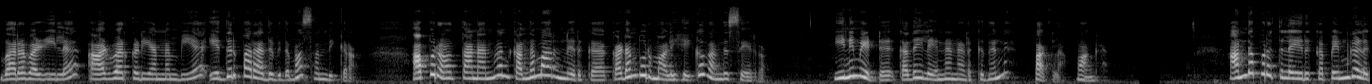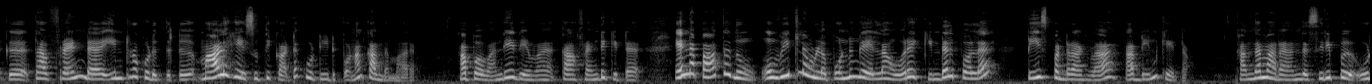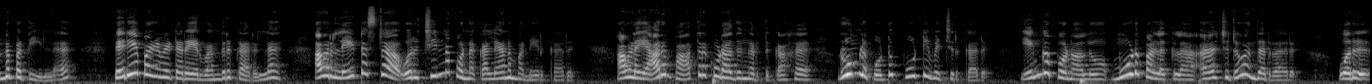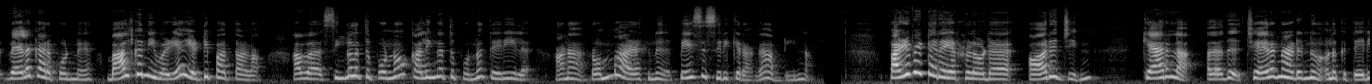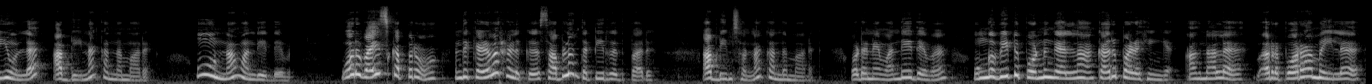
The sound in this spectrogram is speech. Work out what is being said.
வர வழியில் ஆழ்வார்க்கடியான் நம்பிய எதிர்பாராத விதமாக சந்திக்கிறான். அப்புறம் தன் நண்பன் கந்தமாறன் இருக்க கடம்பூர் மாளிகைக்கு வந்து சேர்றான். இனிமேட்டு கதையில் என்ன நடக்குதுன்னு பார்க்கலாம். வாங்க. அந்தப்புறத்தில் இருக்க பெண்களுக்கு தன் ஃப்ரெண்டை இன்ட்ரோ கொடுத்துட்டு மாளிகையை சுற்றி காட்ட கூட்டிகிட்டு போனான் கந்தமாறன். அப்போ வந்தியத்தேவன் தான் ஃப்ரெண்டுக்கிட்ட என்னை பார்த்ததும் உன் வீட்டில் உள்ள பொண்ணுங்க எல்லாம் ஒரே கிண்டல் போல் டீஸ் பண்ணுறாங்களா அப்படின்னு கேட்டான். கந்தமார அந்த சிரிப்பு உன்னை பற்றி இல்லை. பெரிய பழுவேட்டரையர் வந்திருக்காருல்ல அவர் லேட்டஸ்ட்டாக ஒரு சின்ன பொண்ணை கல்யாணம் பண்ணியிருக்காரு. அவளை யாரும் பார்த்துடக்கூடாதுங்கிறதுக்காக ரூமில் போட்டு பூட்டி வச்சிருக்காரு. எங்கே போனாலும் மூடு பள்ளக்கில் அழைச்சிட்டு வந்துடுறாரு. ஒரு வேலைக்கார பொண்ணு பால்கனி வழியாக எட்டி பார்த்தாலாம் அவள் சிங்களத்து பொண்ணோ கலிங்கத்து பொண்ணோ தெரியல. ஆனால் ரொம்ப அழகுன்னு பேசி சிரிக்கிறாங்க அப்படின்னா. பழுவேட்டரையர்களோட ஆரிஜின் கேரளா அதாவது சேரநாடுன்னு உனக்கு தெரியும்ல அப்படின்னா கந்தமாறன். ஊன்னா வந்தியத்தேவன். ஒரு வயசுக்கு அப்புறம் அந்த கிழவர்களுக்கு சபலம் தட்டிடுறது பாரு அப்படின்னு சொன்னால் கந்தமாறன். உடனே வந்தியத்தேவன் உங்கள் வீட்டு பொண்ணுங்க எல்லாம் கருப்பழகிங்க. அதனால் வர்ற பொறாமையில்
